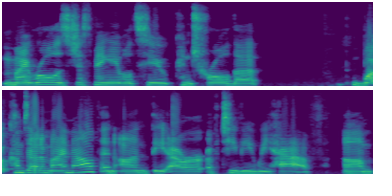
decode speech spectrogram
my role is just being able to control the what comes out of my mouth and on the hour of TV we have. Um,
